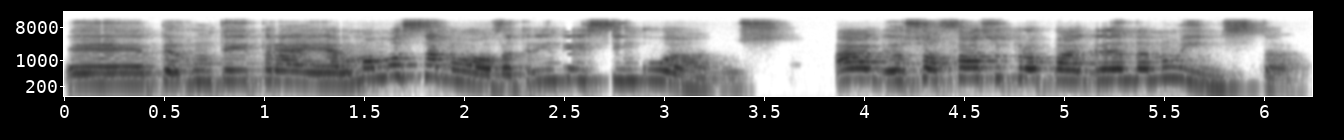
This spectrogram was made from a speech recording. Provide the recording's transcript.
é, perguntei para ela, uma moça nova, 35 anos, ah, eu só faço propaganda no Insta.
